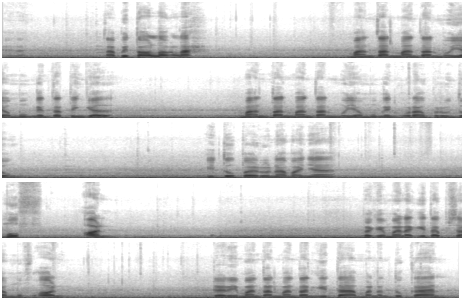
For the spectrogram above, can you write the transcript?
Ya, tapi tolonglah mantan-mantanmu yang mungkin tertinggal mantan-mantanmu yang mungkin kurang beruntung itu baru namanya move on. Bagaimana kita bisa move on? Dari mantan-mantan kita menentukan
